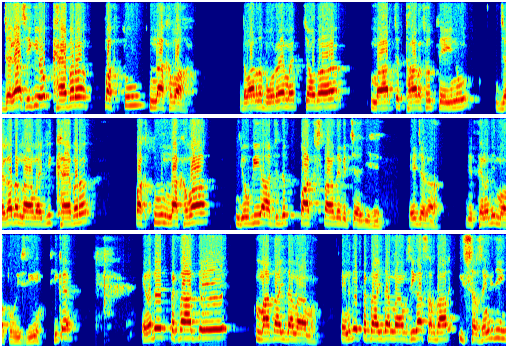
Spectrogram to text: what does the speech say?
ਜਗ੍ਹਾ ਸੀਗੀ ਉਹ ਖੈਬਰ ਪਖਤੂ ਨਖਵਾ। ਦੁਬਾਰਾ ਤੋਂ ਬੋਲ ਰਿਹਾ ਮੈਂ 14 ਮਾਰਚ 1823 ਨੂੰ ਜਗ੍ਹਾ ਦਾ ਨਾਮ ਹੈ ਜੀ ਖੈਬਰ ਪਖਤੂ ਨਖਵਾ, ਜੋ ਕਿ ਅੱਜ ਦੇ ਪਾਕਿਸਤਾਨ ਦੇ ਵਿੱਚ ਹੈ ਜੀ ਇਹ। ਇਹ ਜਗ੍ਹਾ ਜਿੱਥੇ ਇਹਨਾਂ ਦੀ ਮੌਤ ਹੋਈ ਸੀ ਠੀਕ ਹੈ? ਇਹਨਾਂ ਦੇ ਪਿਤਾ ਤੇ ਮਾਤਾ ਜੀ ਦਾ ਨਾਮ, ਇਹਨਾਂ ਦੇ ਪਿਤਾ ਜੀ ਦਾ ਨਾਮ ਸੀਗਾ ਸਰਦਾਰ ਈਸਰ ਸਿੰਘ ਜੀ,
